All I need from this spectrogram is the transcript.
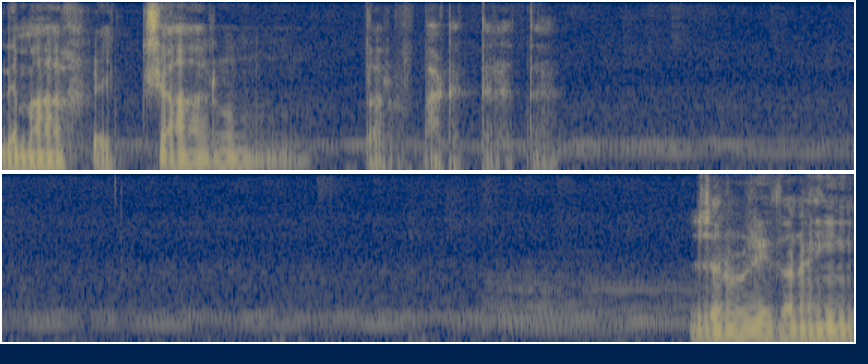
दिमाग के चारों तरफ़ भटकते रहते हैं। ज़रूरी तो नहीं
